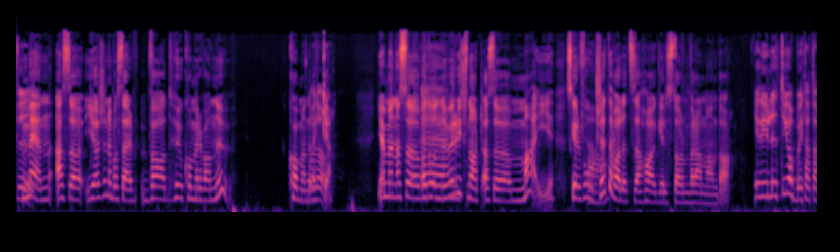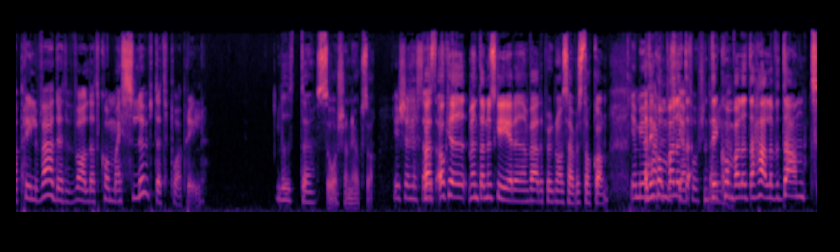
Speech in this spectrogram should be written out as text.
fy. men alltså jag känner bara så här, vad, hur kommer det vara nu? Kommande Vadå? vecka? Ja men alltså vadå, nu är det ju Ehm. snart alltså maj. Ska det fortsätta vara lite så här hagelstorm varannan dag? Ja det är lite jobbigt att aprilvädret valde att komma i slutet på april. Lite så känner jag också. Jag känner så Fast att, okej, vänta nu ska jag ge dig en väderprognos här för Stockholm. ja, men jag det kommer vara lite, det kommer vara lite halvdant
